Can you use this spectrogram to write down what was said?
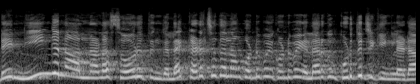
டேய் நீங்கள் நாலு நாளாக சோறு திங்கல கிடைச்சதெல்லாம் கொண்டு போய் கொண்டு போய் எல்லாருக்கும் கொடுத்துட்ருக்கீங்களேடா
